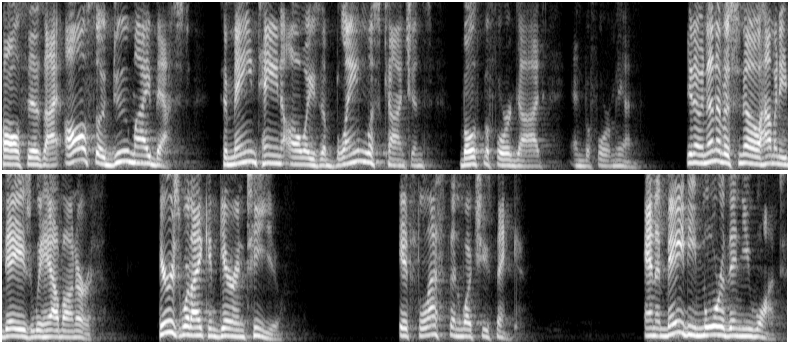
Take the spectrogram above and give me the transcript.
Paul says, I also do my best to maintain always a blameless conscience, both before God and before men. You know, none of us know how many days we have on earth. Here's what I can guarantee you it's less than what you think. And it may be more than you want.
